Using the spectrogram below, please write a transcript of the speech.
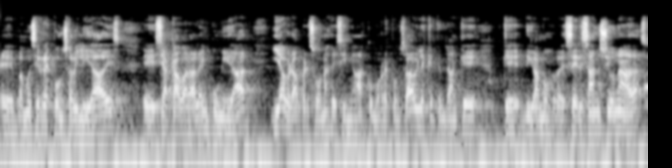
eh, vamos a decir, responsabilidades, eh, se acabará la impunidad y habrá personas designadas como responsables que tendrán que, que digamos, eh, ser sancionadas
